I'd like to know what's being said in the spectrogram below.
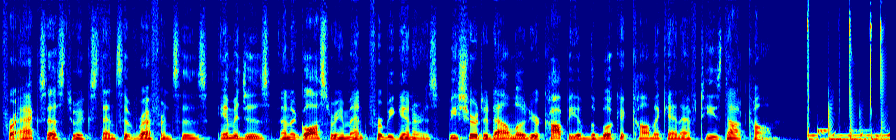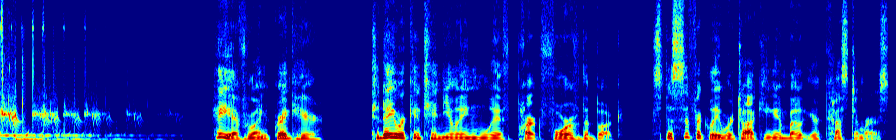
For access to extensive references, images, and a glossary meant for beginners, be sure to download your copy of the book at comicnfts.com. Hey everyone, Greg here. Today we're continuing with part four of the book. Specifically, we're talking about your customers,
